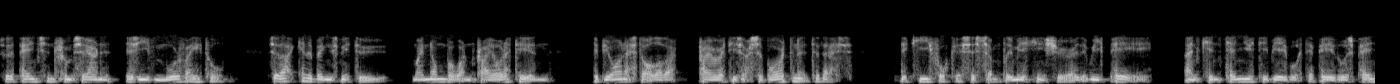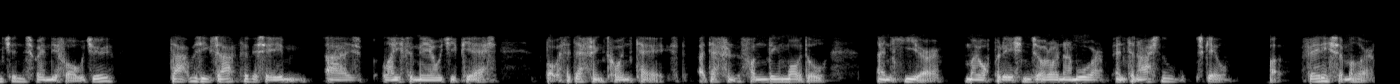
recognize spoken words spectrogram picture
So the pension from CERN is even more vital. So that kind of brings me to my number one priority. And to be honest, all other priorities are subordinate to this. The key focus is simply making sure that we pay and continue to be able to pay those pensions when they fall due. That was exactly the same as life in the LGPS, but with a different context, a different funding model. And here, my operations are on a more international scale, but very similar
